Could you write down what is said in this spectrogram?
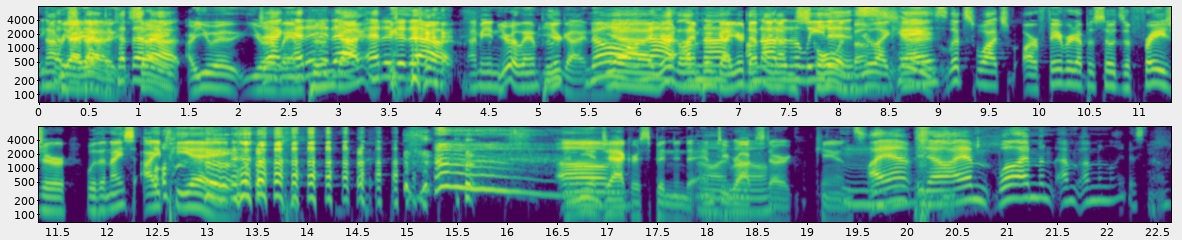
not cut yeah, that yeah. out. Cut that Sorry. out. Are you a you're Jack, a edit lampoon it guy? out. Edit it out. I mean, You're a lampoon you're- guy. No, now. Yeah, I'm you're not, a I'm lampoon not, guy. You're I'm definitely not not in Skull and elitist. Bones. You're like, hey, Guys. let's watch our favorite episodes of Frasier with a nice oh. IPA. and me and Um, Jack are spitting into empty oh, no. Rockstar cans. I am. You know, I am. Well, I'm. An, I'm. I'm an elitist now.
